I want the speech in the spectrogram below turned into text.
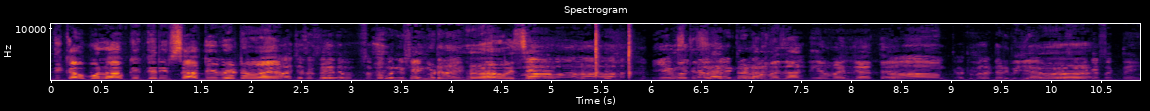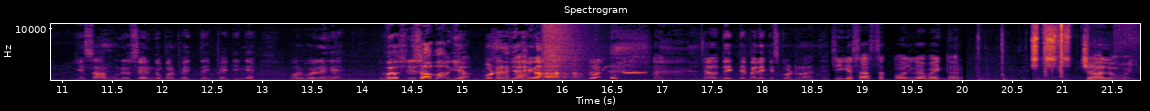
दिखाओ बोलो आपके करीब सांप भी बैठा हुआ है। अच्छा सबसे पहले तो सबा को नहीं हुसैन को डराए हाँ, ये बोलता है साथ हुसैन को थोड़ा डराए। मजाकिया बन जाता है। हाँ, तो पता डर भी जाए वो ऐसा नहीं कर सकते हैं। ये सांप उन्हें हुसैन के ऊपर फेंक दे फेंकेंगे और बोलेंगे वो असली सांप आ गया वो डर जाएगा। चलो देखते पहले किसको डराते जी के साथ साथ पहुँच गए भाई घर। चलो भाई।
